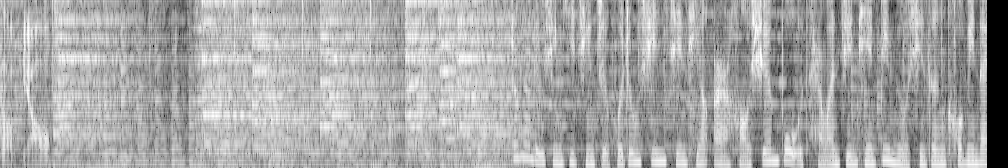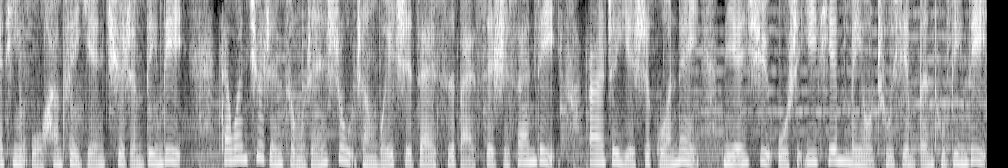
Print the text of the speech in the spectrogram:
扫描。流行疫情指挥中心今天二号宣布，台湾今天并没有新增 COVID-19 武汉肺炎确诊病例，台湾确诊总人数仍维持在四百四十三例，而这也是国内连续五十一天没有出现本土病例。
